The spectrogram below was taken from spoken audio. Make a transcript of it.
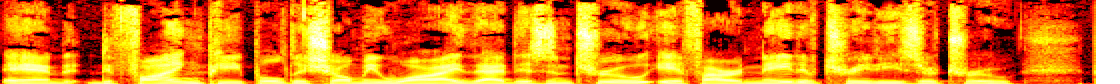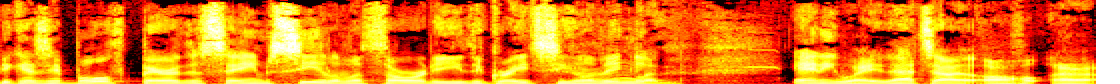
and defying people to show me why that isn't true if our native treaties are true, because they both bear the same seal of authority, the Great Seal of England. Anyway, that's a, a,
